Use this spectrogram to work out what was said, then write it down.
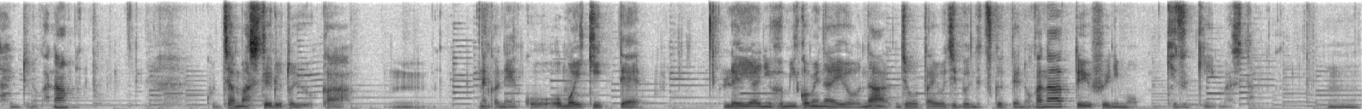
何て言うのかな。邪魔してるというか、うん、なんかねこう思い切って恋愛に踏み込めないような状態を自分で作ってるのかなっていうふうにも気づきました。うん、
